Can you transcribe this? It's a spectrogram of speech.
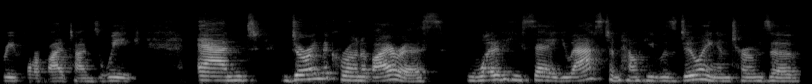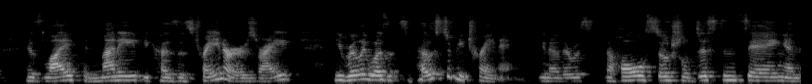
three, four, five times a week, and during the coronavirus what did he say? You asked him how he was doing in terms of his life and money because as trainers, right? He really wasn't supposed to be training you know there was the whole social distancing and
